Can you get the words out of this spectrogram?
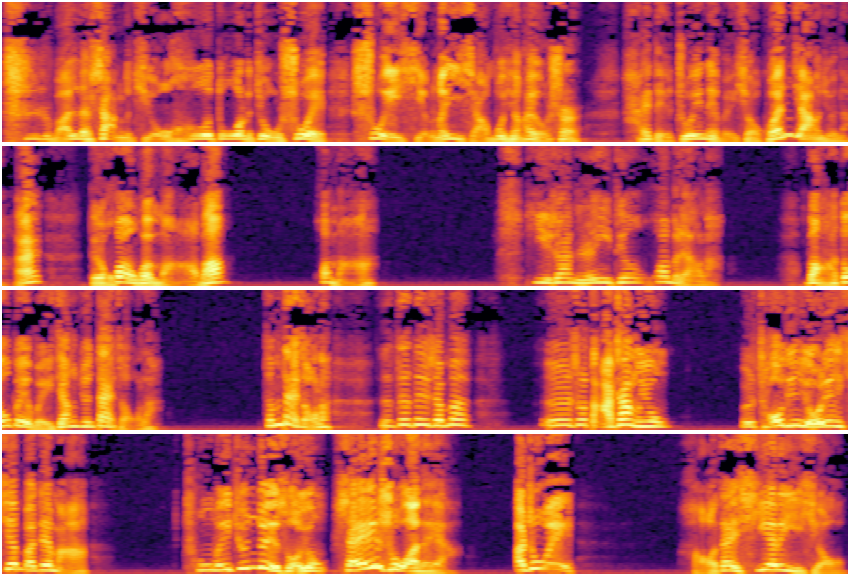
吃完了上酒，喝多了就睡，睡醒了，一想不行，还有事儿，还得追那韦孝宽将军呢。哎，得换换马吧，换马。驿站的人一听，换不了了，马都被韦将军带走了。怎么带走了？那那什么，呃，说打仗用，朝廷有令，先把这马充为军队所用。谁说的呀？啊，诸位，好在歇了一宿。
